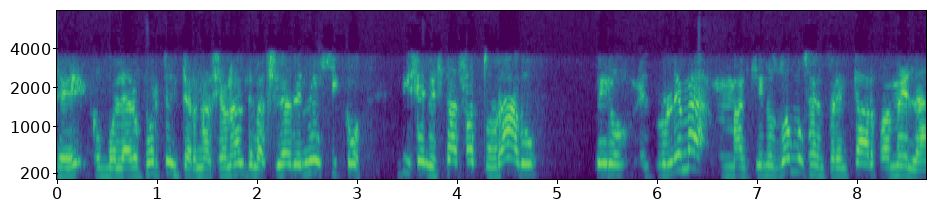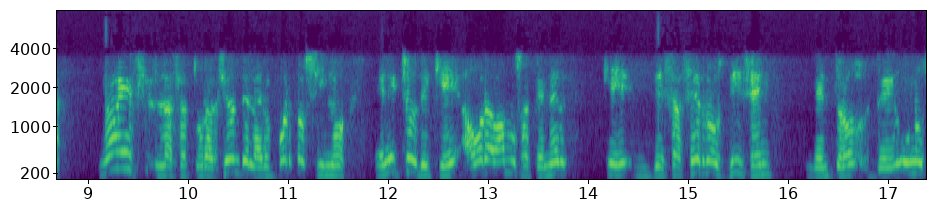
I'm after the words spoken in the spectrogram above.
eh, como el aeropuerto internacional de la Ciudad de México, dicen está saturado, pero el problema al que nos vamos a enfrentar, Pamela, no es la saturación del aeropuerto, sino el hecho de que ahora vamos a tener que deshacernos, dicen, dentro de unos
